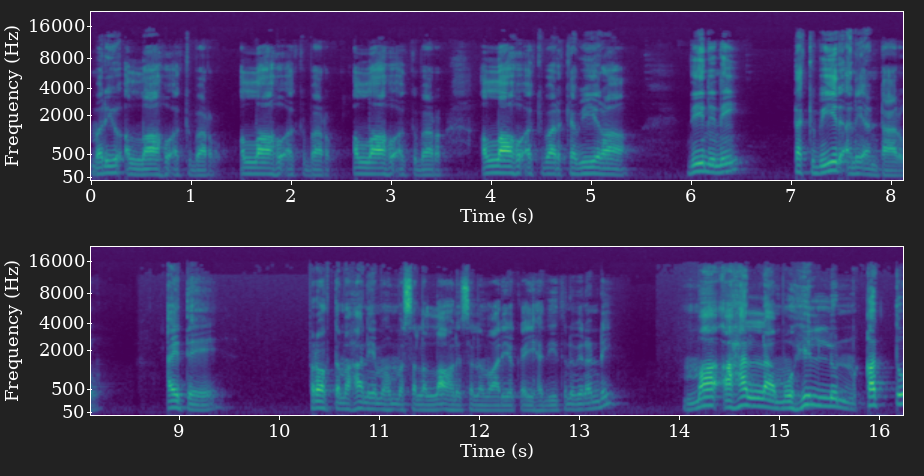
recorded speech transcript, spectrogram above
మరియు అల్లాహు అక్బర్ అల్లాహు అక్బర్ అల్లాహు అక్బర్ అల్లాహు అక్బర్ కబీరా దీనిని తక్బీర్ అని అంటారు అయితే ప్రవక్త మహానీయ ముహమ్మద్ సల్లల్లాహు అలైహి వసల్లం వారి యొక్క ఈ హదీతును వినండి మా అహల్ల ముహిల్లున్ కత్తు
